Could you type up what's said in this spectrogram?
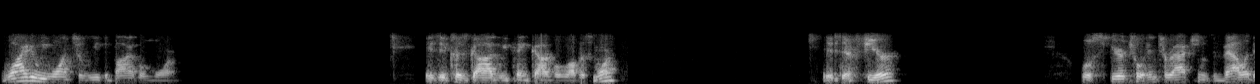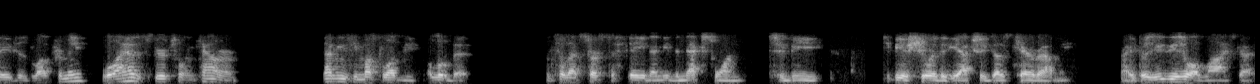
Why do we want to read the Bible more? Is it because God we think God will love us more? Is there fear? Will spiritual interactions validate his love for me? Well, I have a spiritual encounter. That means he must love me a little bit. Until that starts to fade, I need the next one to be to be assured that he actually does care about me. Right? Those, these are all lies, guys.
